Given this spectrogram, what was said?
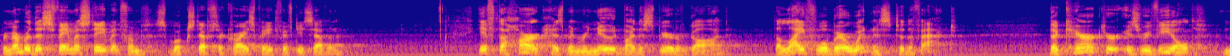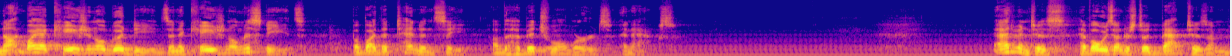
Remember this famous statement from book Steps to Christ, page 57? If the heart has been renewed by the Spirit of God, the life will bear witness to the fact. The character is revealed not by occasional good deeds and occasional misdeeds, but by the tendency of the habitual words and acts. Adventists have always understood baptism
